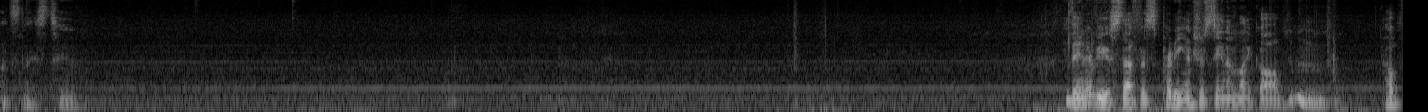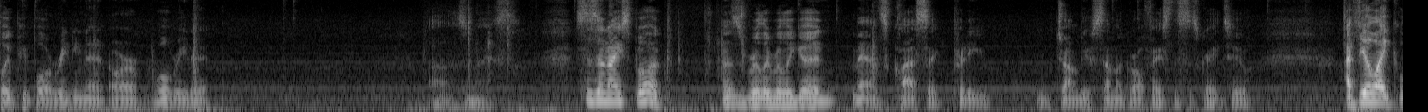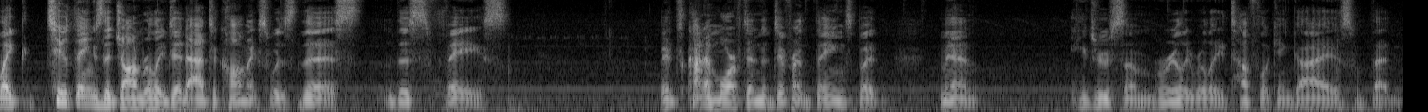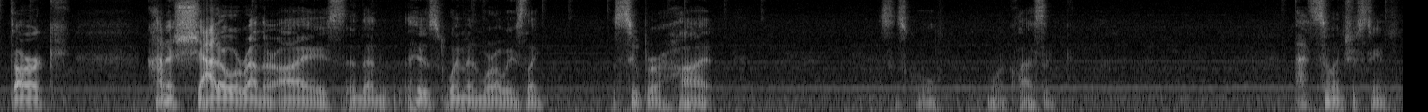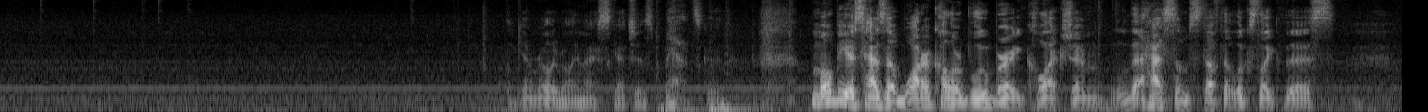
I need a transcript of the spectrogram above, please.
That's nice too. the interview stuff is pretty interesting. I'm like, oh, hmm. Hopefully, people are reading it or will read it. Oh, this is nice. This is a nice book. This is really, really good. Man, it's classic. Pretty John Buscema girl face. This is great too. I feel like like two things that John really did add to comics was this this face. It's kind of morphed into different things, but man, he drew some really really tough looking guys with that dark kind of shadow around their eyes and then his women were always like super hot this is cool more classic that's so interesting again really really nice sketches man it's good Moebius has a watercolor blueberry collection that has some stuff that looks like this.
